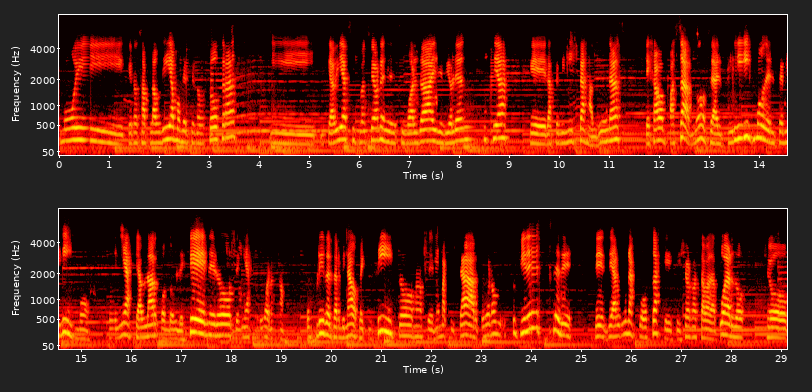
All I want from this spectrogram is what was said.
muy que nos aplaudíamos desde nosotras y, que había situaciones de desigualdad y de violencia que las feministas, algunas, dejaban pasar, ¿no? O sea, el purismo del feminismo. Tenías que hablar con doble género, tenías que, bueno, cumplir determinados requisitos, no sé, no maquillarte, bueno, estupideces de, de, de, algunas cosas que, que, yo no estaba de acuerdo. Yo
